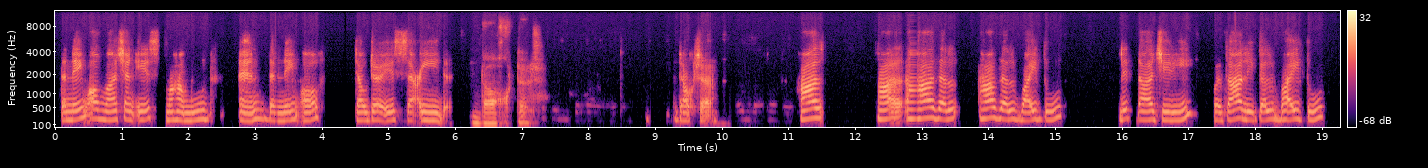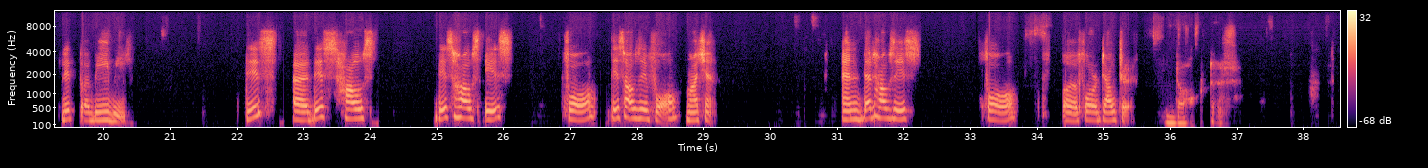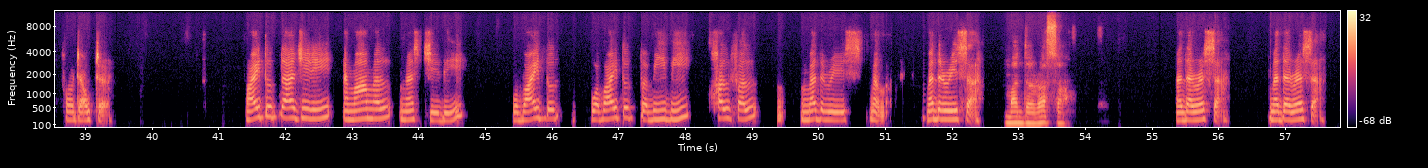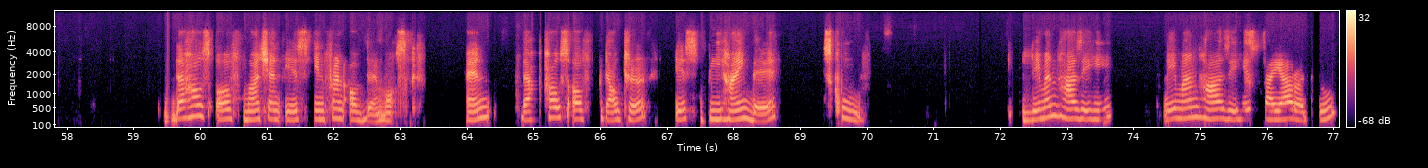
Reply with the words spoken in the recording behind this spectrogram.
The name of merchant is Mahamud and the name of daughter is Sa'id, Doctor, doctor. هذا هذا هذا البيت للتاجر وذلك البيت للطبيب. This uh, this house this house is for this house is for merchant and that house is for uh, for doctor Doctor, for doctor. Baituddajiri Amamal Masjidi Wabaitut Tabibi Khalfal Madarisa. Madarasa. Madarasa. Madarasa. The house of merchant is in front of the mosque and the house of doctor is behind the school. Liman hazihi liman hazihi sayaratu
